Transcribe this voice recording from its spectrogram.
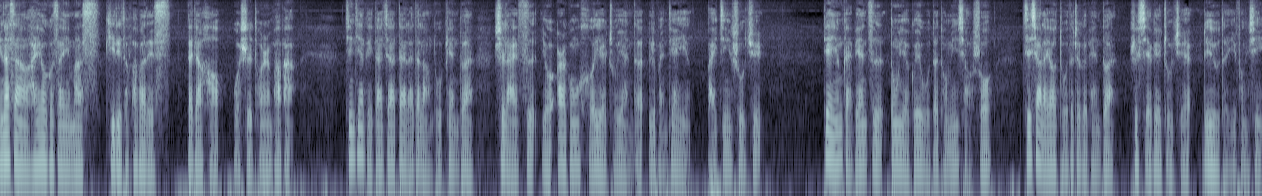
皆さん、おはようございます。キリトパパです。大家好，我是同人爸爸。今天给大家带来的朗读片段是来自由二宫和也主演的日本电影《白金数据》。电影改编自东野圭吾的同名小说。接下来要读的这个片段是写给主角 Liu 的一封信。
